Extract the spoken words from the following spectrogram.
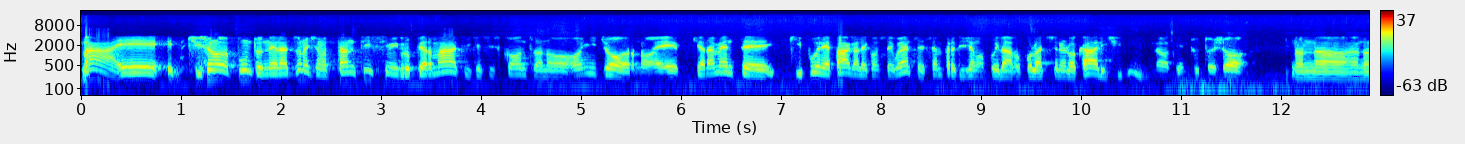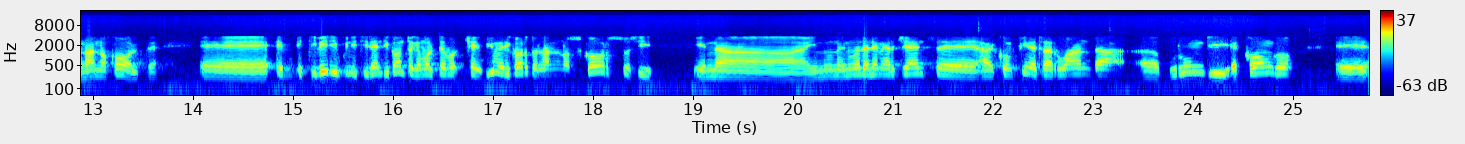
Ma eh, ci sono appunto nella zona ci sono tantissimi gruppi armati che si scontrano ogni giorno e chiaramente chi poi ne paga le conseguenze è sempre diciamo, poi la popolazione locale, i civili, no? che in tutto ciò non, non hanno colpe. E, e, e, ti vedi, quindi ti rendi conto che molte volte, cioè io mi ricordo l'anno scorso, sì, in, uh, in, una, in, una, delle emergenze al confine tra Ruanda, uh, Burundi e Congo, eh,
